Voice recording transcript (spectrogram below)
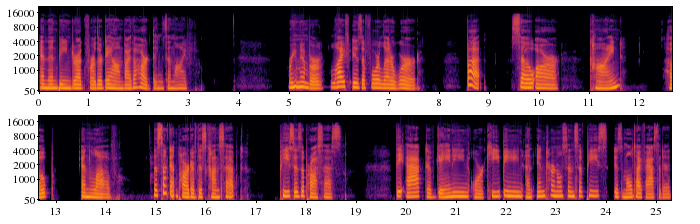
and then being dragged further down by the hard things in life. Remember, life is a four letter word, but so are kind, hope, and love. The second part of this concept peace is a process. The act of gaining or keeping an internal sense of peace is multifaceted.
